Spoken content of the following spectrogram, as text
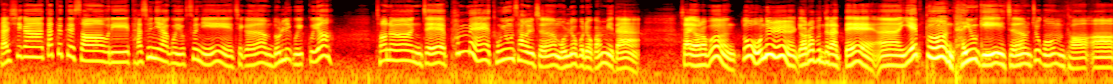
날씨가 따뜻해서 우리 다순이하고 육순이 지금 놀리고 있고요. 저는 이제 판매 동영상을 좀 올려보려고 합니다. 자 여러분 또 오늘 여러분들한테 어, 예쁜 다육이 좀 조금 더 어,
